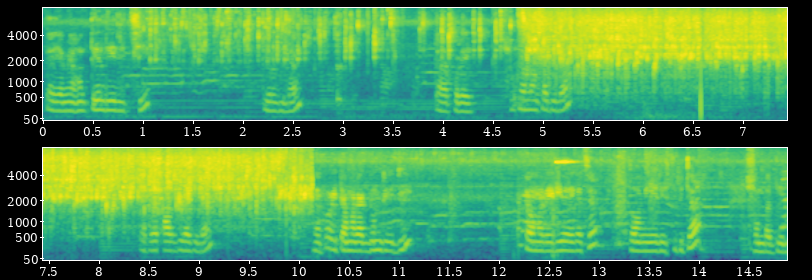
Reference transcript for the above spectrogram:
তাই আমি এখন তেল দিয়ে দিচ্ছি। তেল দিলাম। তারপরে শুকনো লঙ্কা দিলাম। তারপরে কালজিরা দিলাম দেখো, এটা আমার একদম রেডি এটা আমার রেডি হয়ে গেছে। তো আমি এই রেসিপিটা সোমবার দিন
